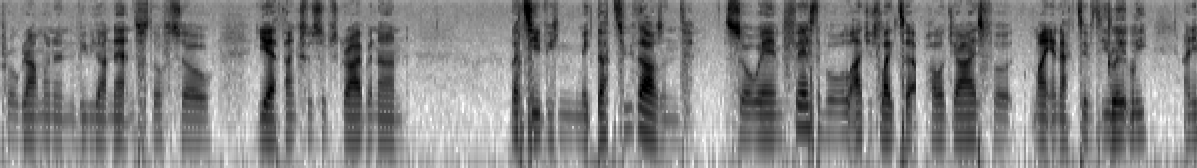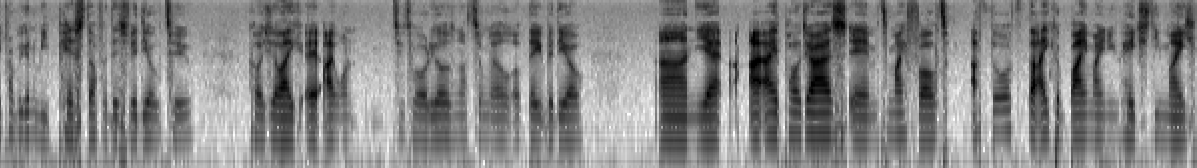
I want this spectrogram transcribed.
programming and VB.net and stuff. So, yeah, thanks for subscribing, and let's see if we can make that 2,000. So, um, first of all, I'd just like to apologise for my inactivity lately and you're probably going to be pissed off at this video too because you're like uh, I want tutorials not some little update video. And yeah I, I apologize um, it's my fault. I thought that I could buy my new HD mic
